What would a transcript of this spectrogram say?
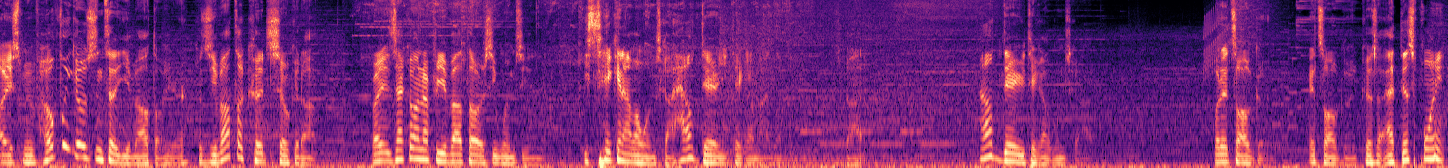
Ice move. Hopefully goes into Yveltal here because Yveltal could soak it up. Right? Is that going after Yveltal or is he Whimsy in it? He's taking out my Whimsicott. How dare you take out my lovely how dare you take out Whimsicott? But it's all good. It's all good. Because at this point,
